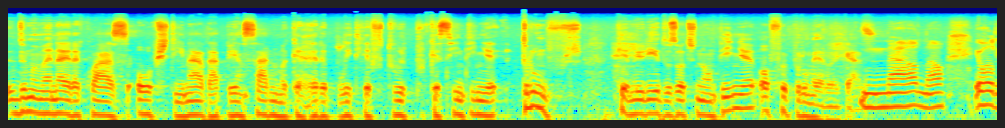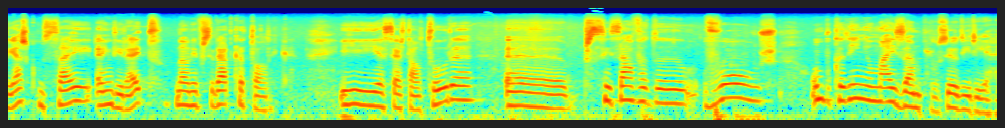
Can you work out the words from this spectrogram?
de uma maneira quase obstinada a pensar numa carreira política futura porque assim tinha trunfos que a maioria dos outros não tinha ou foi por um mero acaso? Não, não. Eu, aliás, comecei em Direito na Universidade Católica e a certa altura uh, precisava de voos um bocadinho mais amplos, eu diria.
